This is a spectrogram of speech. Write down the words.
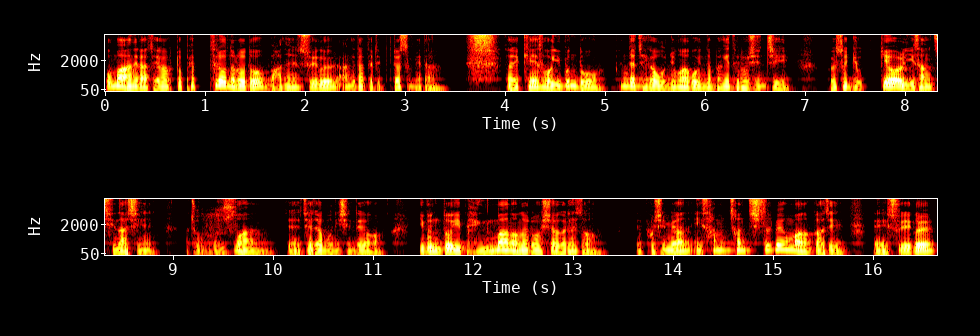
뿐만 아니라 제가 또 펩트론으로도 많은 수익을 안겨다 드렸습니다. 자, 이렇게 해서 이분도 현재 제가 운영하고 있는 방에 들어오신 지 벌써 6개월 이상 지나신 아주 우수한 이제 제자분이신데요. 이분도 이 100만 원으로 시작을 해서 네, 보시면 이 3,700만 원까지 네, 수익을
